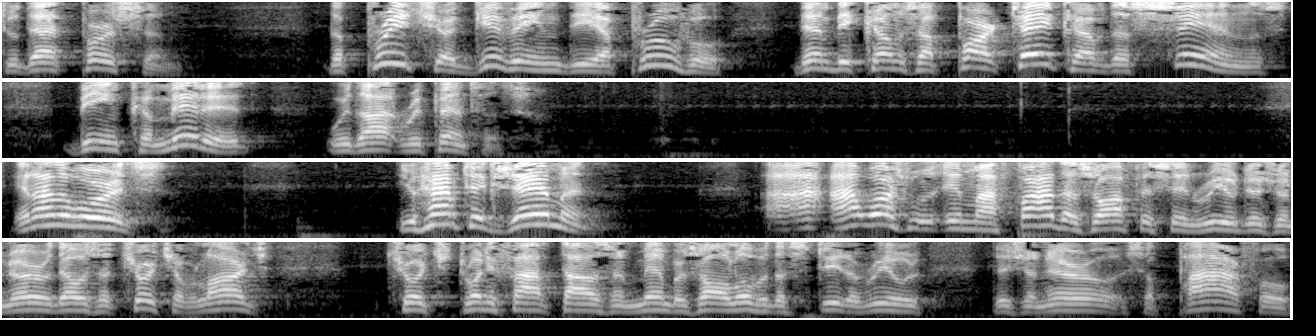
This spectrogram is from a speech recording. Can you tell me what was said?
to that person, the preacher giving the approval then becomes a partaker of the sins being committed without repentance. In other words, you have to examine. I, I, was in my father's office in Rio de Janeiro. There was a church of large church, 25,000 members all over the state of Rio de Janeiro. It's a powerful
